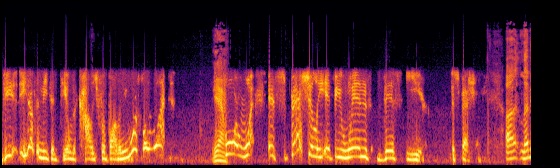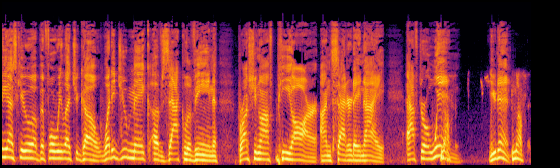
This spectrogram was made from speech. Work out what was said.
de- he doesn't need to deal with college football anymore. For what? Yeah. For what? Especially if he wins this year. Especially. Uh, let me ask you uh, before we let you go. What did you make of Zach LaVine brushing off PR on Saturday night after a win? Nothing. You didn't. Nothing.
